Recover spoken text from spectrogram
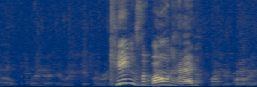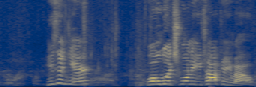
Oh, King's the bonehead. He's in here. Well, which one are you talking about?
